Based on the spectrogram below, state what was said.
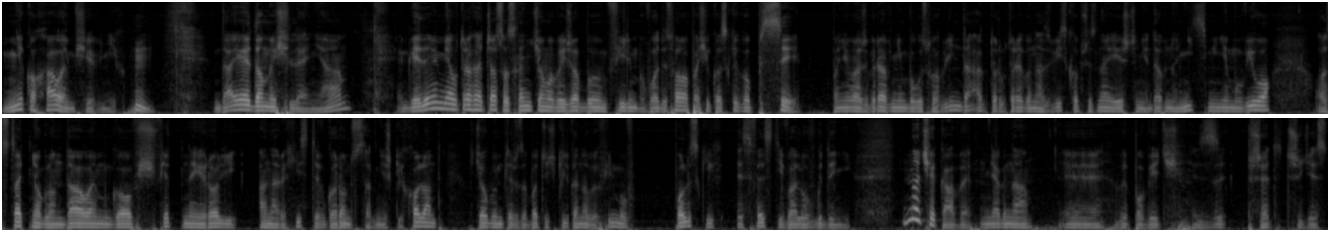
nie kochałem się w nich. Hm. Daje do myślenia. Gdybym miał trochę czasu, z chęcią obejrzałbym film Władysława Pasikowskiego Psy, ponieważ gra w nim Bogusław Linda, aktor, którego nazwisko przyznaję jeszcze niedawno nic mi nie mówiło. Ostatnio oglądałem go w świetnej roli anarchisty w Gorączce Agnieszki Holland. Chciałbym też zobaczyć kilka nowych filmów polskich z festiwalu w Gdyni. No ciekawe, jak na e, wypowiedź z przed 30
